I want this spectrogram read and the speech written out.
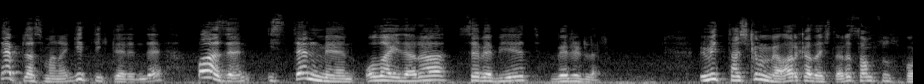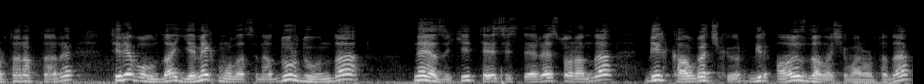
deplasmana gittiklerinde bazen istenmeyen olaylara sebebiyet verirler. Ümit Taşkın ve arkadaşları Samsun Spor taraftarı Tirebolu'da yemek molasına durduğunda ne yazık ki tesiste, restoranda bir kavga çıkıyor. Bir ağız dalaşı var ortada.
